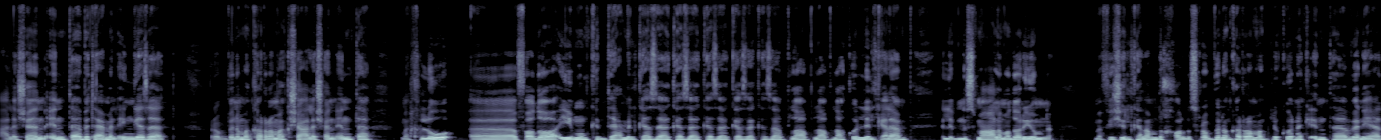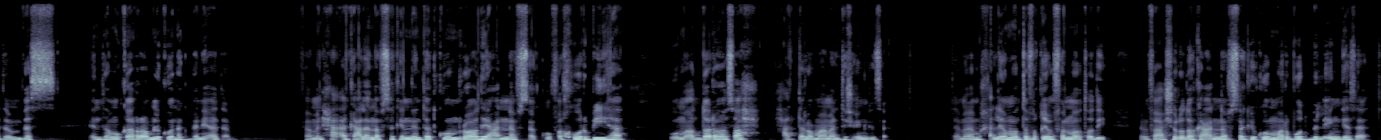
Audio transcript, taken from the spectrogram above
علشان انت بتعمل إنجازات. ربنا ما كرمكش علشان انت مخلوق آه، فضائي ممكن تعمل كذا كذا كذا كذا كذا بلا بلا بلا كل الكلام اللي بنسمعه على مدار يومنا. مفيش الكلام ده خالص. ربنا كرمك لكونك انت بني آدم بس انت مكرم لكونك بني آدم. فمن حقك على نفسك إن انت تكون راضي عن نفسك وفخور بيها ومقدرها صح حتى لو ما عملتش إنجازات. تمام؟ خلينا متفقين في النقطة دي. ما ينفعش رضاك عن نفسك يكون مربوط بالإنجازات.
